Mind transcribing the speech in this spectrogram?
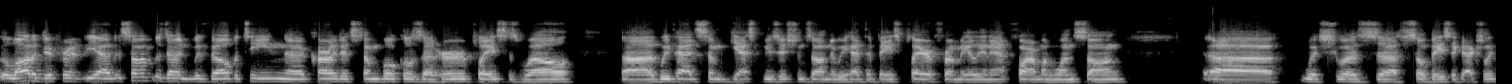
a lot of different. Yeah, some of it was done with Velveteen. Uh, Karli did some vocals at her place as well. Uh, we've had some guest musicians on there. We had the bass player from Alien Ant Farm on one song, uh, which was uh, so basic actually.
